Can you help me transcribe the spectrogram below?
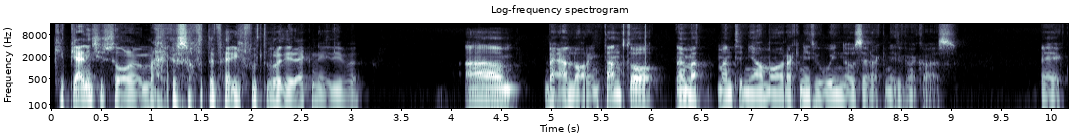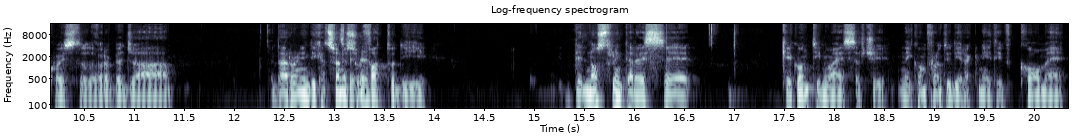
che piani ci sono in Microsoft per il futuro di React Native? Um, beh, allora, intanto noi ma- manteniamo React Native Windows e React Native macOS. e questo dovrebbe già dare un'indicazione Sì. sul fatto di, del nostro interesse che continua a esserci nei confronti di React Native come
